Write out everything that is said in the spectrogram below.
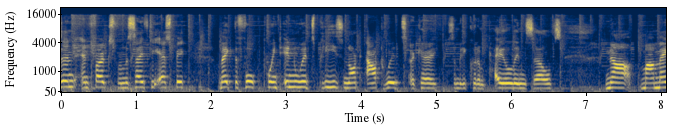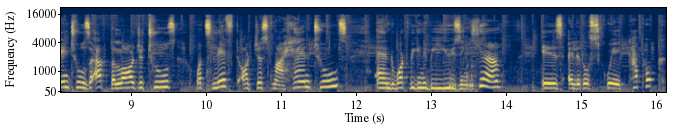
In, and folks, from a safety aspect, make the fork point inwards, please, not outwards, okay? Somebody could impale themselves. Now, my main tools are up, the larger tools. What's left are just my hand tools, and what we're gonna be using here is a little square cup hook,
